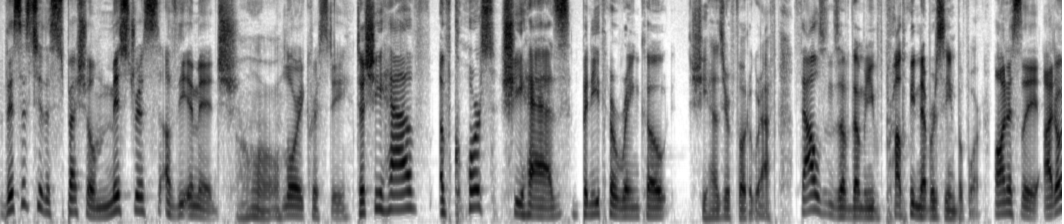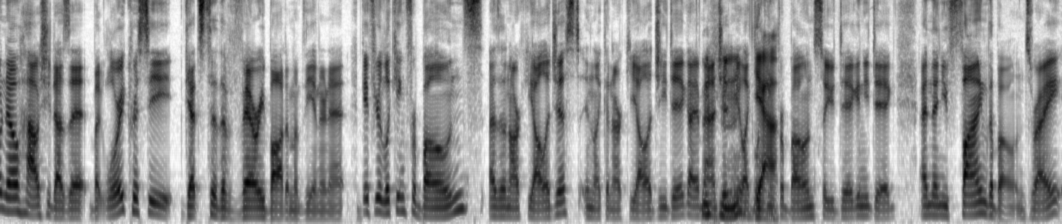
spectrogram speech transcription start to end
This is to the special mistress of the image, Oh. Lori Christie. Does she have? Of course she has. Beneath her raincoat, she has your photograph. Thousands of them you've probably never seen before. Honestly, I don't know how she does it, but Lori Christie gets to the very bottom of the internet. If you're looking for bones as an archaeologist in like an archaeology dig, I imagine you're mm-hmm. like looking yeah. for bones, so you dig and you dig, and then you find the bones, right?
